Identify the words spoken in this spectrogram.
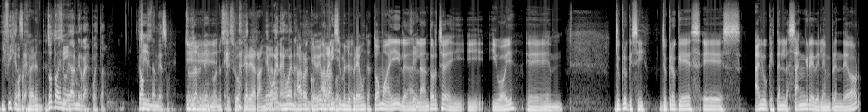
y fíjense. referentes. Yo todavía no Sí. voy a dar mi respuesta. ¿Qué Sí. opinan de eso? Yo ya lo Eh, tengo, no sé si vos querés arrancar. Es buena, es buena. Arranco. Es buenísima la pregunta. Tomo ahí la, Sí. la antorcha y, y- y voy. Eh, yo creo que sí. Yo creo que es, es algo que está en la sangre del emprendedor.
